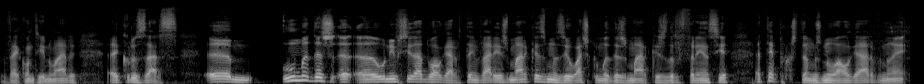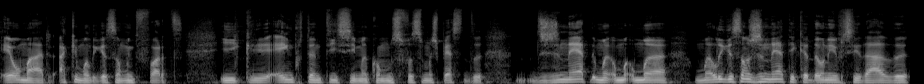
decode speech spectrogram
vai continuar a cruzar-se. Um, uma das, a, a, Universidade do Algarve tem várias marcas, mas eu acho que uma das marcas de referência, até porque estamos no Algarve, não é? É o mar. Há aqui uma ligação muito forte e que é importantíssima, como se fosse uma espécie de, de genética, uma, uma, uma, ligação genética da Universidade uh,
